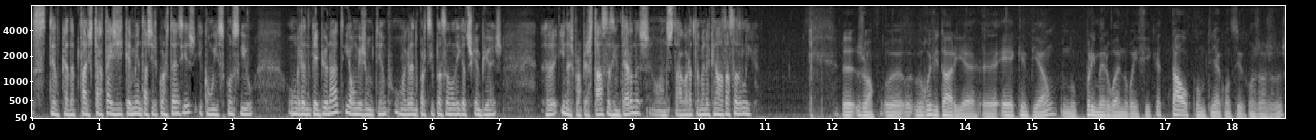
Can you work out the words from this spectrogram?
se teve que adaptar estrategicamente às circunstâncias e com isso conseguiu um grande campeonato e ao mesmo tempo uma grande participação na Liga dos Campeões uh, e nas próprias taças internas, onde está agora também na final da Taça da Liga. Uh, João, uh, o Rui Vitória uh, é campeão no primeiro ano no Benfica, tal como tinha acontecido com Jorge Jesus.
